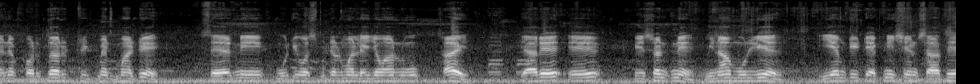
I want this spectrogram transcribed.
એને ફર્ધર ટ્રીટમેન્ટ માટે શહેરની મોટી હોસ્પિટલમાં લઈ જવાનું થાય, ત્યારે એ પેશન્ટને વિના મૂલ્યે ઈએમટી ટેકનિશિયન સાથે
